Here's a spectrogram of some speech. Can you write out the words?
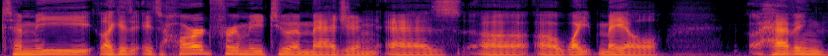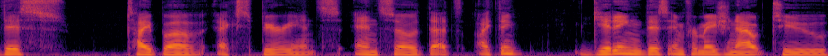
to me, like it's, it's hard for me to imagine as a, a white male having this type of experience, and so that's I think getting this information out to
